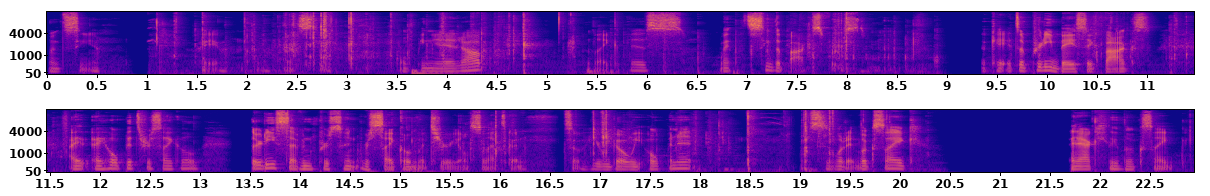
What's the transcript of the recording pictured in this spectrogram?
let's see. Okay, let's see. Opening it up like this. Wait, let's see the box first. Okay, it's a pretty basic box. I, I hope it's recycled. 37% recycled material, so that's good. So here we go, we open it. This is what it looks like. It actually looks like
